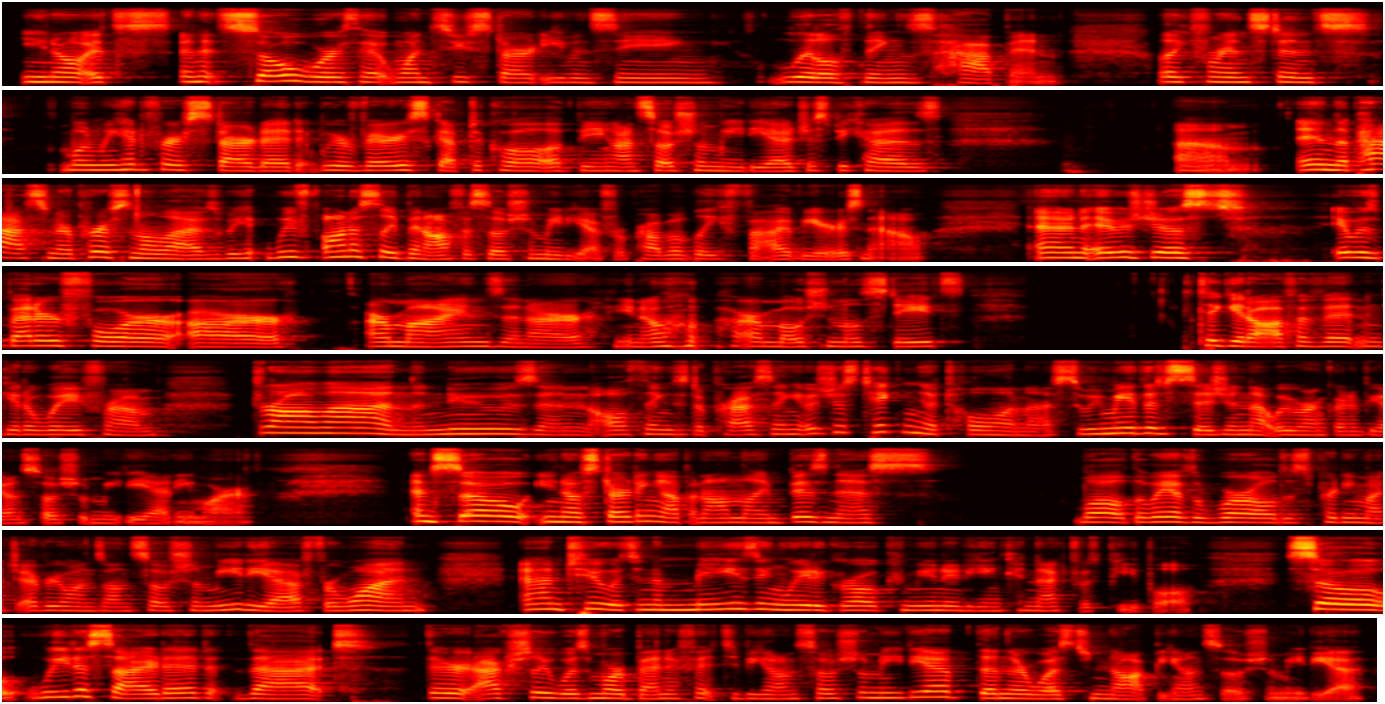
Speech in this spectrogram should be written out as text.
You know it's and it's so worth it once you start even seeing little things happen. Like for instance when we had first started, we were very skeptical of being on social media just because um, in the past in our personal lives, we we've honestly been off of social media for probably five years now. And it was just it was better for our our minds and our, you know, our emotional states to get off of it and get away from drama and the news and all things depressing. It was just taking a toll on us. So we made the decision that we weren't going to be on social media anymore. And so, you know, starting up an online business, well, the way of the world is pretty much everyone's on social media, for one. And two, it's an amazing way to grow a community and connect with people. So we decided that there actually was more benefit to be on social media than there was to not be on social media.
